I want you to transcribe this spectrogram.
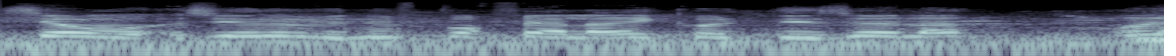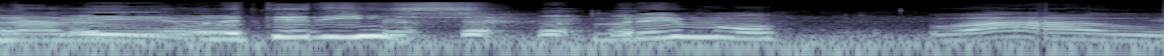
Si on, si on est venu pour faire la récolte des œufs là, on, On, a avait, gagné, on hein. était riches, vraiment. Waouh.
